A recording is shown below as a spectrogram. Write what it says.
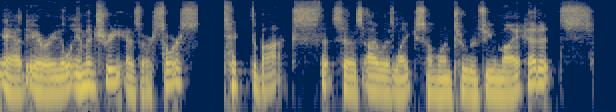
add aerial imagery as our source. Tick the box that says I would like someone to review my edits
